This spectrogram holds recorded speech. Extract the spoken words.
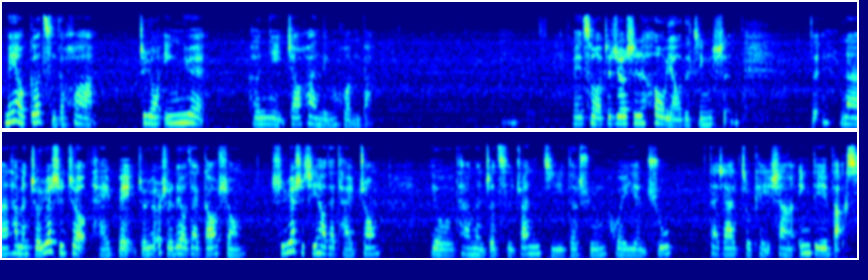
没有歌词的话，就用音乐和你交换灵魂吧。嗯。没错，这就是后摇的精神。对，那他们九月十九台北，九月二十六在高雄，十月十七号在台中，有他们这次专辑的巡回演出，大家就可以上 IndieVox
